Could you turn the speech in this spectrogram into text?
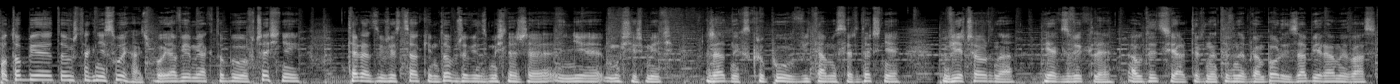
po tobie to już tak nie słychać, bo ja wiem jak to było wcześniej. Teraz już jest całkiem dobrze, więc myślę, że nie musisz mieć żadnych skrupułów. Witamy serdecznie. Wieczorna, jak zwykle, audycja Alternatywne Brambory. Zabieramy Was e,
